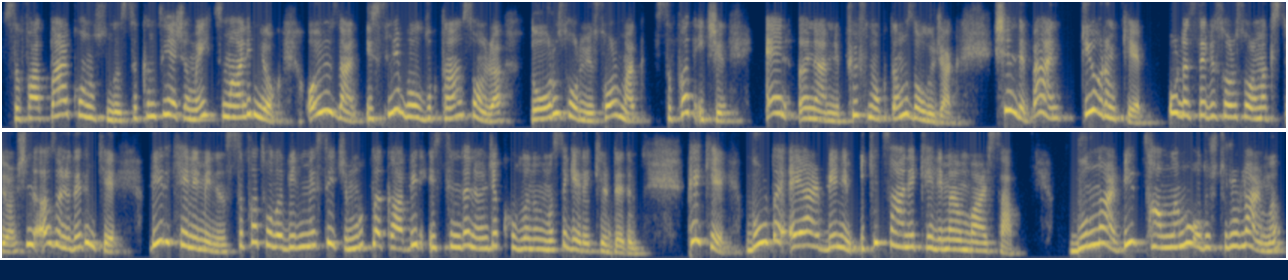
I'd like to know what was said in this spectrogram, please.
sıfatlar konusunda sıkıntı yaşama ihtimalim yok. O yüzden ismi bulduktan sonra doğru soruyu sormak sıfat için en önemli püf noktamız olacak. Şimdi ben diyorum ki burada size bir soru sormak istiyorum. Şimdi az önce dedim ki bir kelimenin sıfat olabilmesi için mutlaka bir isimden önce kullanılması gerekir dedim. Peki burada eğer benim iki tane kelimem varsa bunlar bir tamlama oluştururlar mı?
